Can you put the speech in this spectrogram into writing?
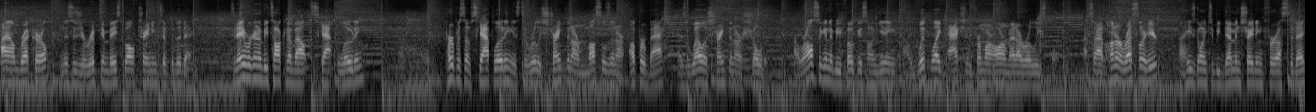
Hi, I'm Brett Curll, and this is your Ripken Baseball training tip of the day. Today we're going to be talking about scap loading. Uh, the purpose of scap loading is to really strengthen our muscles in our upper back as well as strengthen our shoulder. Uh, we're also going to be focused on getting a whip-like action from our arm at our release point. Uh, so I have Hunter Wrestler here. Uh, he's going to be demonstrating for us today.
